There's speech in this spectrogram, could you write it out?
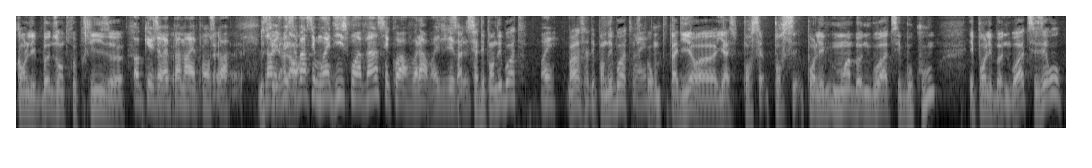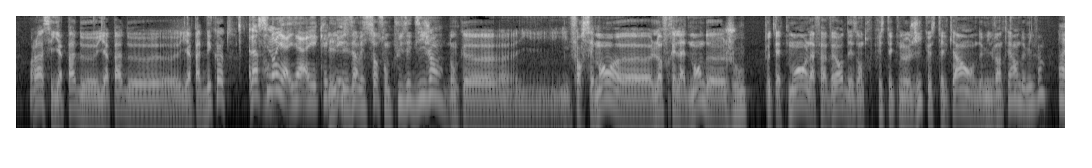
quand les bonnes entreprises. Ok, j'aurais pas ma réponse quoi. non, mais je voulais savoir, c'est moins 10, moins 20, c'est quoi? Voilà. Ça, ça, dépend des boîtes. Oui. Voilà, ça dépend des boîtes. Oui. On peut pas dire. Il y a pour, pour pour les moins bonnes boîtes, c'est beaucoup, et pour les bonne boîte, c'est zéro. Voilà, il n'y a pas de, il a pas de, il a pas de Alors sinon, il y a, y a quelques les, les, investisseurs sont plus exigeants, donc euh, forcément, euh, l'offre et la demande jouent peut-être moins en la faveur des entreprises technologiques que c'était le cas en 2021-2020. Oui,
